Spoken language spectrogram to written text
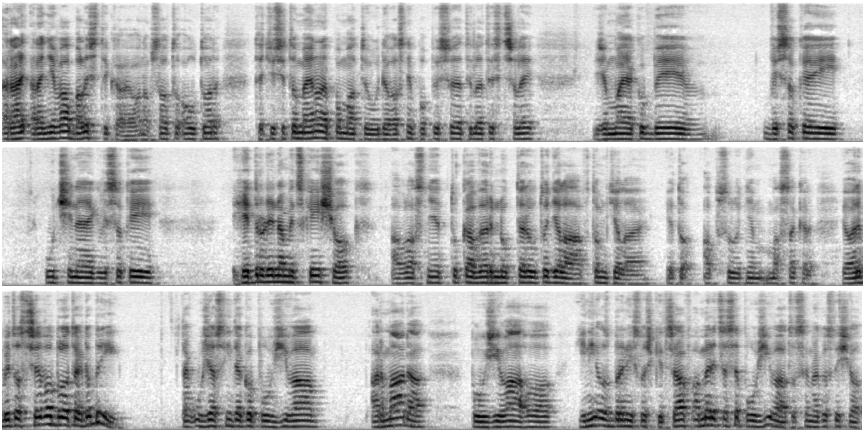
Ra, Raněvá balistika, jo? napsal to autor, teď si to jméno nepamatuju, kde vlastně popisuje tyhle ty střely, že má jakoby vysoký účinek, vysoký hydrodynamický šok a vlastně tu kavernu, kterou to dělá v tom těle, je to absolutně masakr. Jo, kdyby to střelbo bylo tak dobrý, tak úžasný, tak ho používá armáda, používá ho jiný ozbrojený složky. Třeba v Americe se používá, to jsem jako slyšel,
